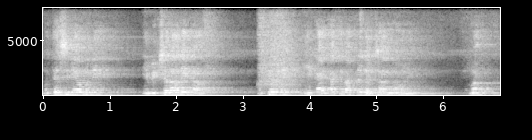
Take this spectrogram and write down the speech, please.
मग त्या स्त्रिया म्हणे हे भिक्षाला आले का? मग ते म्हणे हे काय खातील आपल्या घरचं अन्न म्हणे मग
